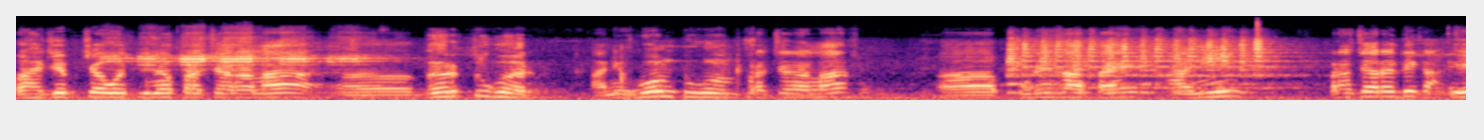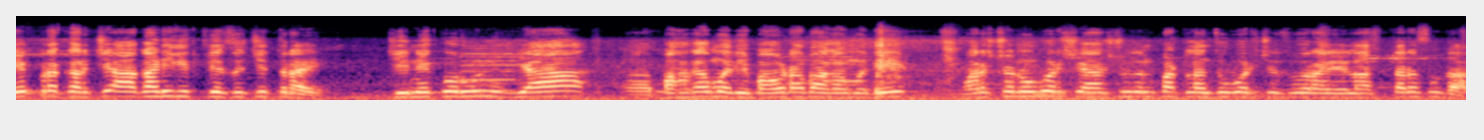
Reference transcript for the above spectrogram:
भाजपच्या वतीनं प्रचाराला घर टू घर आणि होम टू होम प्रचाराला पुढे जात आहे आणि प्रचारात एक एक प्रकारची आघाडी घेतल्याचं चित्र आहे. जेणेकरून या भागामध्ये बावडा भागामध्ये वर्षानुवर्षे हर्षवर्धन पाटलांचं वर्चस्व राहिलेलं असताना सुद्धा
